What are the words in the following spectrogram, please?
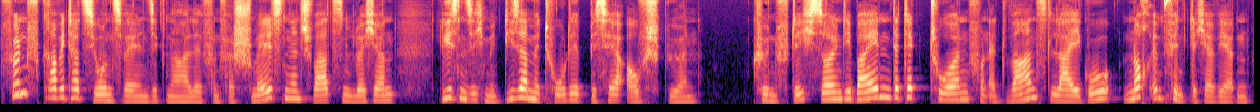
Fünf Gravitationswellensignale von verschmelzenden schwarzen Löchern ließen sich mit dieser Methode bisher aufspüren. Künftig sollen die beiden Detektoren von Advanced LIGO noch empfindlicher werden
